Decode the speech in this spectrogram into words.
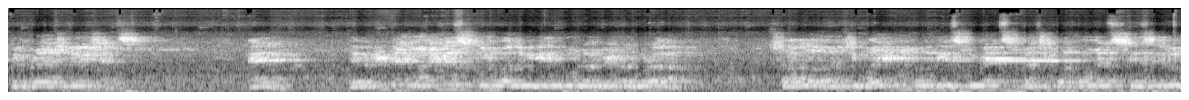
congratulations. And every time మనమే స్కూల్ వాళ్ళు ఏ ప్రోగ్రామ్ పెట్టినా కూడా చాలా మంచి వైబ్ ఉంటుంది. స్టూడెంట్స్ మంచి పర్ఫార్మెన్స్ చేశారు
